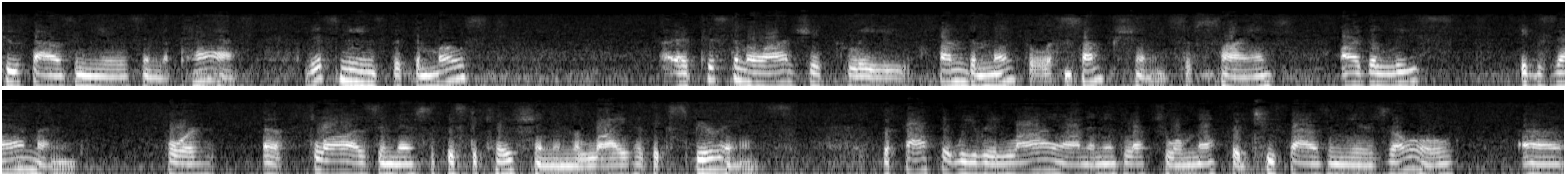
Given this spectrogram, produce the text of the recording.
2,000 years in the past. This means that the most epistemologically fundamental assumptions of science are the least examined for uh, flaws in their sophistication in the light of experience. The fact that we rely on an intellectual method 2,000 years old uh,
